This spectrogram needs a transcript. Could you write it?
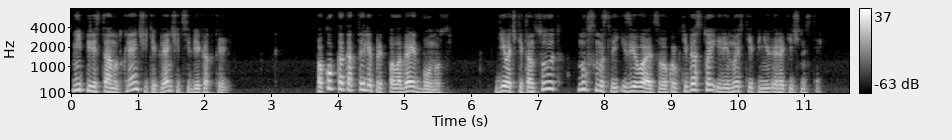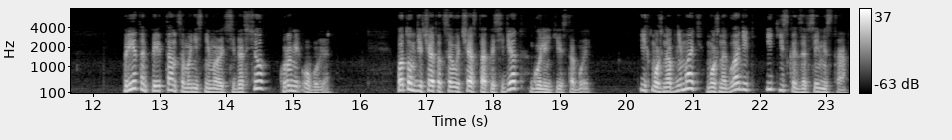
не перестанут клянчить и клянчить себе коктейль. Покупка коктейля предполагает бонус. Девочки танцуют, ну в смысле извиваются вокруг тебя с той или иной степенью эротичности. При этом перед танцем они снимают с себя все, кроме обуви. Потом девчата целый час так и сидят, голенькие с тобой. Их можно обнимать, можно гладить и тискать за все места.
